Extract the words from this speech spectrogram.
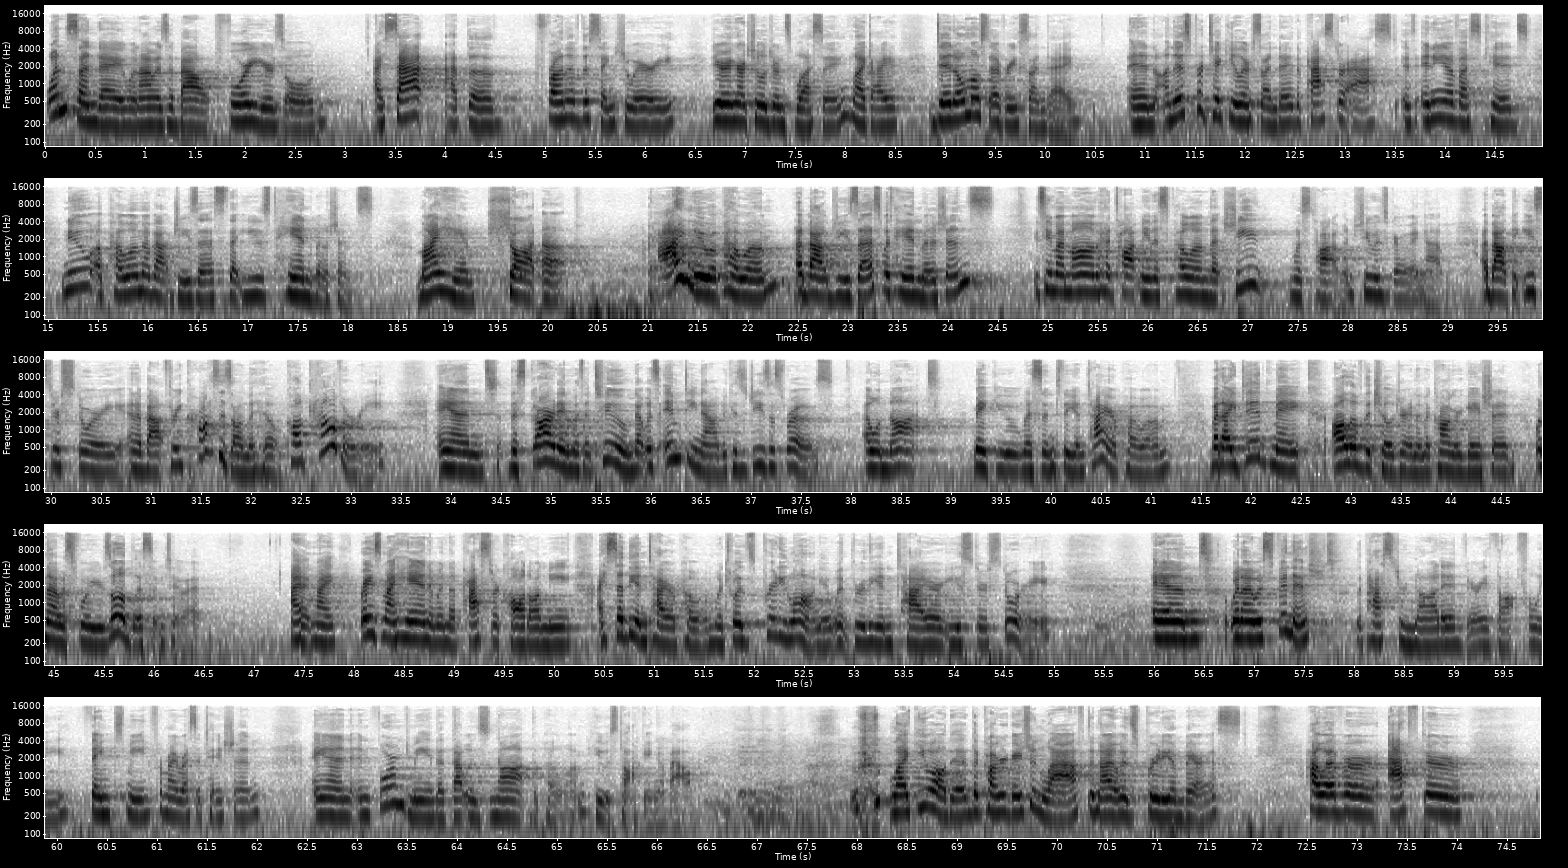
One Sunday, when I was about four years old, I sat at the front of the sanctuary during our children's blessing, like I did almost every Sunday. And on this particular Sunday, the pastor asked if any of us kids knew a poem about Jesus that used hand motions. My hand shot up. I knew a poem about Jesus with hand motions. You see, my mom had taught me this poem that she was taught when she was growing up about the Easter story and about three crosses on the hill called Calvary and this garden with a tomb that was empty now because Jesus rose. I will not make you listen to the entire poem, but I did make all of the children in the congregation, when I was four years old, listen to it. I my, raised my hand, and when the pastor called on me, I said the entire poem, which was pretty long. It went through the entire Easter story. And when I was finished, the pastor nodded very thoughtfully, thanked me for my recitation, and informed me that that was not the poem he was talking about. like you all did, the congregation laughed, and I was pretty embarrassed. However, after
